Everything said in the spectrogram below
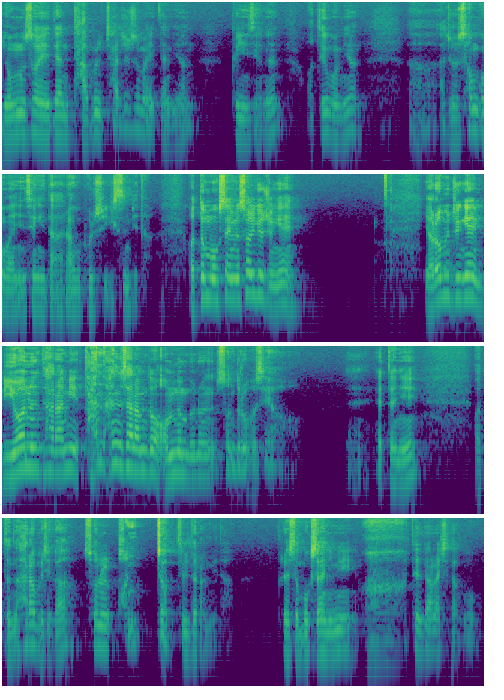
용서에 대한 답을 찾을 수만 있다면 그 인생은 어떻게 보면 어, 아주 성공한 인생이다라고 볼 수 있습니다. 어떤 목사님 설교 중에 여러분 중에 미워하는 사람이 단 한 사람도 없는 분은 손 들어보세요. 네, 했더니 어떤 할아버지가 손을 번쩍 들더랍니다. 그래서 목사님이 아, 대단하시다고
